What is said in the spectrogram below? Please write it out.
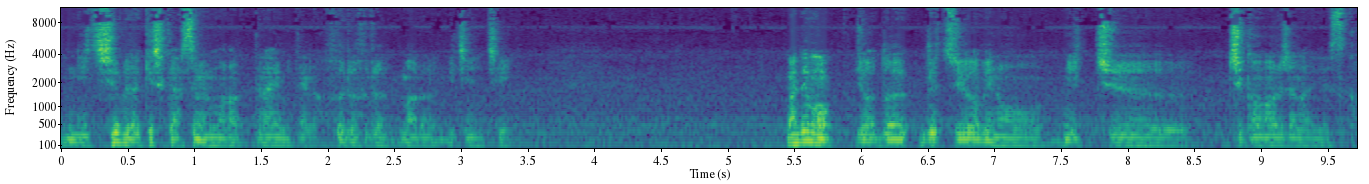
日曜日だけしか休みもらってないみたいな、フルフル丸一日。まあでも、じゃあ月曜日の日中、時間あるじゃないですか、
